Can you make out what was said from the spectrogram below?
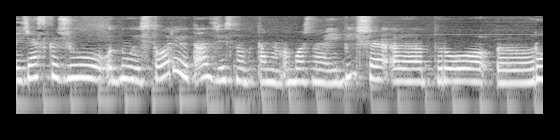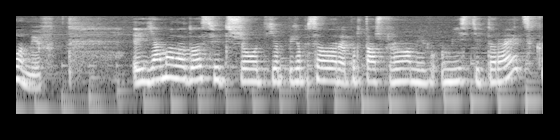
Я скажу одну історію, та звісно, там можна і більше е, про е, ромів. Я мала досвід, що от я я писала репортаж про ромів у місті Торецьк,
